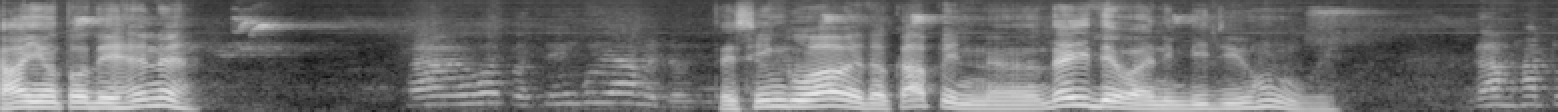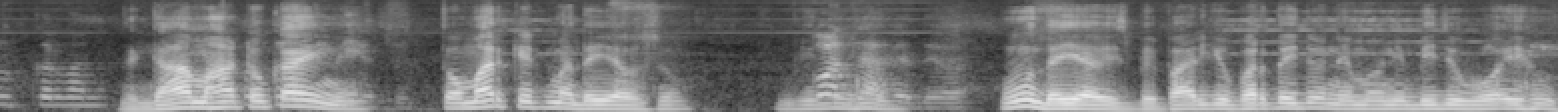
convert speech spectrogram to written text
છાંયો તો દે હે ને. તે સિંગુ આવે તો કાપીને દઈ દેવાની બીજી શું હોય? ગામ હાટું કાંઈ નહીં. તો માર્કેટમાં દઈ આવશું. હું? દઈ આવીશ ભાઈ. ભાર્યું ભર દઈ દો ને એમાં બીજું હોય હું.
